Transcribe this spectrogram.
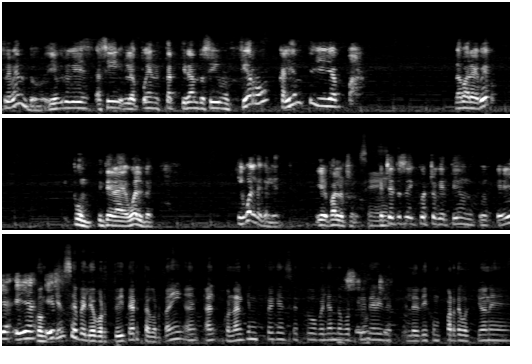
tremendo. Yo creo que es así le pueden estar tirando así un fierro caliente y ella pa la para de peo, y pum, y te la devuelve. Igual de caliente. Y el otro lado. Sí. ¿Cachai? Entonces encuentro que tiene un, un- ella, ella ¿Con es quién se peleó por Twitter? ¿Te al- ¿Con alguien fue que se estuvo peleando por Twitter y le, le dijo un par de cuestiones?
